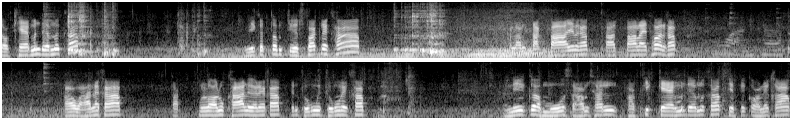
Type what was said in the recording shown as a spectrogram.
ดอกแครเหมือนเดิมนะครับอันนี้ก็ต้มจืดฟักนะครับกำลังตักปลาใช่ไหมครับปลาปลาลายทอดครับหวานครับปลาหวานนะครับ ตักรอลูกค้าเลยนะครับ เป็นถุงเป็นถุงเลยครับ อันนี้ก็หมูสามชั้น ผัดพริกแกงเหมือนเดิมนะครับเสร็จไปก่อนเลยครับ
